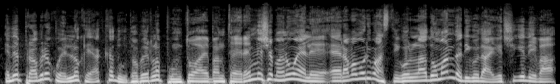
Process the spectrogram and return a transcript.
Ed è proprio quello che è accaduto per l'appunto ai Pantera. Invece, Emanuele, eravamo rimasti con la domanda di Godai che ci chiedeva.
